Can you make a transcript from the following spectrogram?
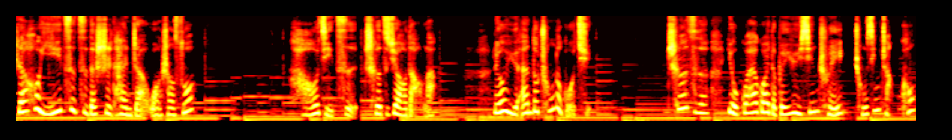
然后一次次的试探着往上缩，好几次车子就要倒了，刘雨安都冲了过去，车子又乖乖的被玉星锤重新掌控。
